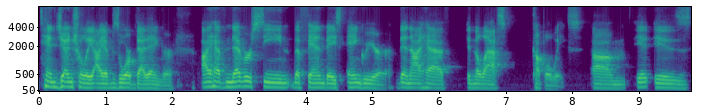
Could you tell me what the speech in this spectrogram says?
tangentially I absorb that anger. I have never seen the fan base angrier than I have in the last couple weeks. Um, it is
